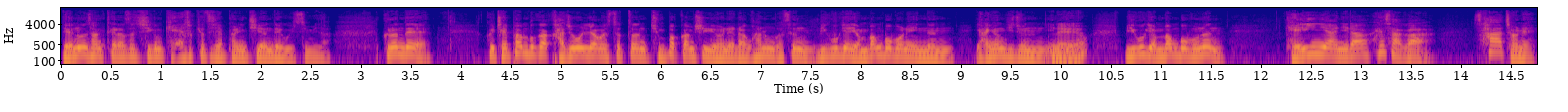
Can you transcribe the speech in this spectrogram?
내놓은 상태라서 지금 계속해서 재판이 지연되고 있습니다. 그런데 그 재판부가 가져오려고 했었던 준법감시위원회라고 하는 것은 미국의 연방법원에 있는 양형 기준인데요. 네. 미국 연방법원은 개인이 아니라 회사가 사전에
